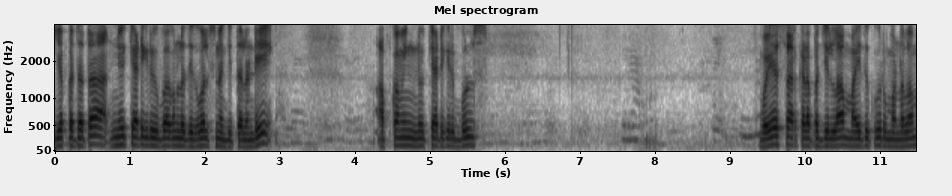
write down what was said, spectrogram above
ఈ యొక్క జత న్యూ కేటగిరీ విభాగంలో దిగవలసిన గిత్తలండి upcoming new category bulls. YSR Kadapa జిల్లా మైదుకూరు మండలం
